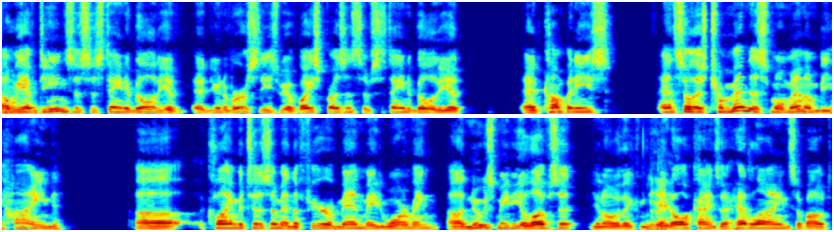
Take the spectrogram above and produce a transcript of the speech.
uh, we have deans of sustainability at, at universities we have vice presidents of sustainability at, at companies and so there's tremendous momentum behind uh, climatism and the fear of man-made warming. Uh, news media loves it. You know, they can create yeah. all kinds of headlines about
